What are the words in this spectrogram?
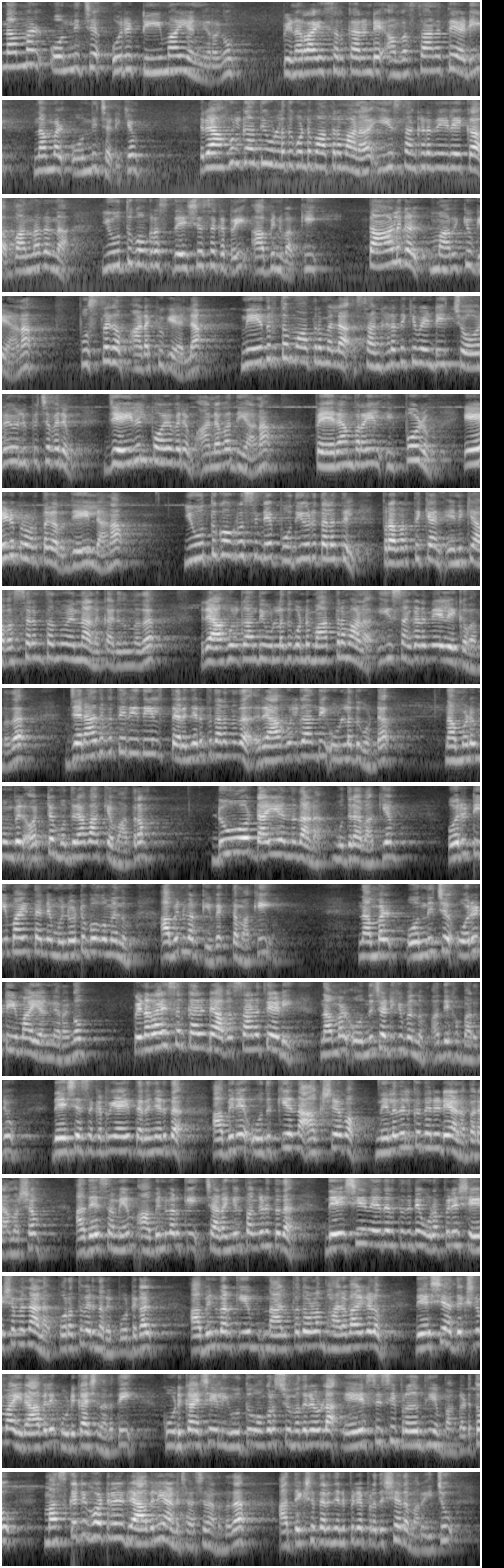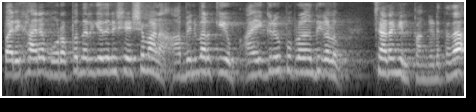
നമ്മൾ ഒന്നിച്ച് ഒരു ടീമായി അങ്ങിറങ്ങും. പിണറായി സർക്കാരിന്റെ അവസാനത്തെ അടി നമ്മൾ ഒന്നിച്ചടിക്കും. രാഹുൽ ഗാന്ധി ഉള്ളതുകൊണ്ട് മാത്രമാണ് ഈ സംഘടനയിലേക്ക് വന്നതെന്ന് യൂത്ത് കോൺഗ്രസ് ദേശീയ സെക്രട്ടറി അബിൻ വർക്കി. താളുകൾ മറിക്കുകയാണ്. പുസ്തകം അടയ്ക്കുകയല്ല. നേതൃത്വം മാത്രമല്ല സംഘടനയ്ക്ക് വേണ്ടി ചോരയൊലിപ്പിച്ചവരും ജയിലിൽ പോയവരും അനവധിയാണ്. പേരാമ്പ്രയിൽ ഇപ്പോഴും ഏഴ് പ്രവർത്തകർ ജയിലിലാണ്. യൂത്ത് കോൺഗ്രസിന്റെ പുതിയൊരു തലത്തിൽ പ്രവർത്തിക്കാൻ എനിക്ക് അവസരം തന്നു എന്നാണ് കരുതുന്നത്. രാഹുൽ ഗാന്ധി ഉള്ളതുകൊണ്ട് മാത്രമാണ് ഈ സംഘടനയിലേക്ക് വന്നത്. ജനാധിപത്യ രീതിയിൽ തെരഞ്ഞെടുപ്പ് നടന്നത് രാഹുൽ ഗാന്ധി ഉള്ളതുകൊണ്ട്. നമ്മുടെ മുമ്പിൽ ഒറ്റ മുദ്രാവാക്യം മാത്രം. ഡു ഓർ ഡൈ എന്നതാണ് മുദ്രാവാക്യം. ഒരു ടീമായി തന്നെ മുന്നോട്ടു പോകുമെന്നും അബിൻ വർക്കി വ്യക്തമാക്കി. നമ്മൾ ഒന്നിച്ച് ഒരു ടീമായി അങ്ങിറങ്ങും പിണറായി സർക്കാരിന്റെ അവസാനത്തെ അടി നമ്മൾ ഒന്നിച്ചടിക്കുമെന്നും അദ്ദേഹം പറഞ്ഞു. ദേശീയ സെക്രട്ടറിയായി തെരഞ്ഞെടുത്ത് അബിനെ ഒതുക്കിയെന്ന ആക്ഷേപം നിലനിൽക്കുന്നതിനിടെയാണ് പരാമർശം. അതേസമയം അബിൻ വർക്കി ചടങ്ങിൽ പങ്കെടുത്തത് ദേശീയ നേതൃത്വത്തിന്റെ ഉറപ്പിന് ശേഷമെന്നാണ് പുറത്തുവരുന്ന റിപ്പോർട്ടുകൾ. അബിൻ വർക്കിയും നാൽപ്പതോളം ഭാരവാഹികളും ദേശീയ അധ്യക്ഷനുമായി രാവിലെ കൂടിക്കാഴ്ച നടത്തി. കൂടിക്കാഴ്ചയിൽ യൂത്ത് കോൺഗ്രസ് ചുമതലയുള്ള എ പ്രതിനിധിയും പങ്കെടുത്തു. മസ്കറ്റ് ഹോട്ടലിൽ രാവിലെയാണ് ചർച്ച നടന്നത്. അധ്യക്ഷ തെരഞ്ഞെടുപ്പിലെ പ്രതിഷേധം അറിയിച്ചു. പരിഹാരം ഉറപ്പു നൽകിയതിനു ശേഷമാണ് അബിൻ വർക്കിയും ഐ ഗ്രൂപ്പ് പ്രതിനിധികളും ചടങ്ങിൽ പങ്കെടുത്തത്.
